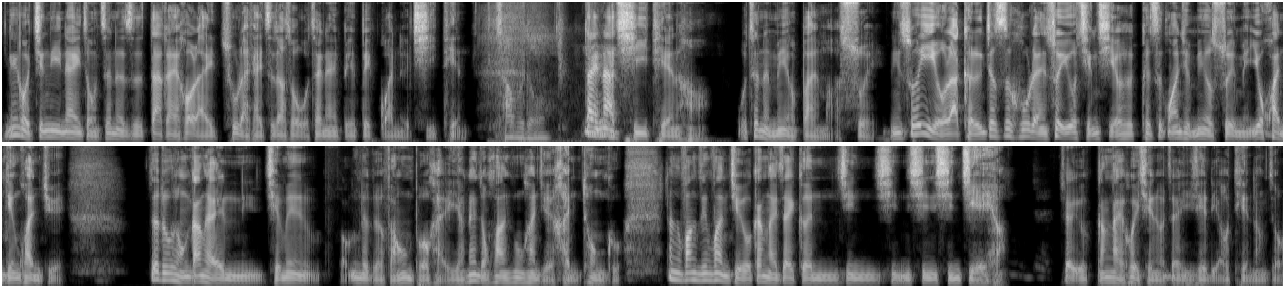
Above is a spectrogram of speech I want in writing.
因为我经历那一种真的是大概后来出来才知道，说我在那边被关了七天，差不多。在那七天哈。我真的没有办法睡。你说有啦，可能就是忽然睡又醒起，可是完全没有睡眠，又幻听幻觉。这如同刚才你前面那个访问博凯一样，那种幻听幻觉很痛苦。那个幻听幻觉，我刚才在跟新新新新杰哈，在刚才会前有在一些聊天当中，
